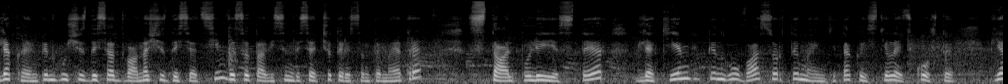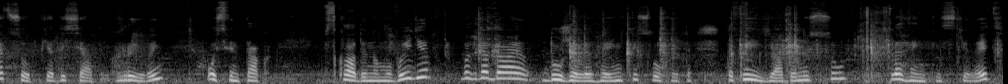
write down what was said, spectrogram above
Для кемпінгу 62 на 67, висота 84 см, сталь полієстер для кемпінгу в асортименті. Такий стілець коштує 550 гривень. Ось він так в складеному виді виглядає. Дуже легенький. Слухайте, такий я донесу. Легенький стілець.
